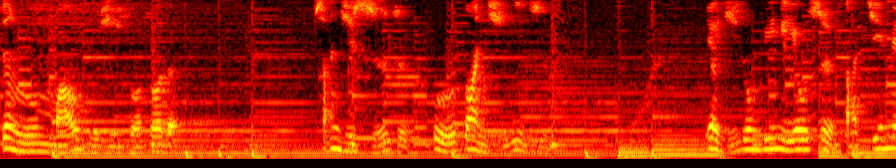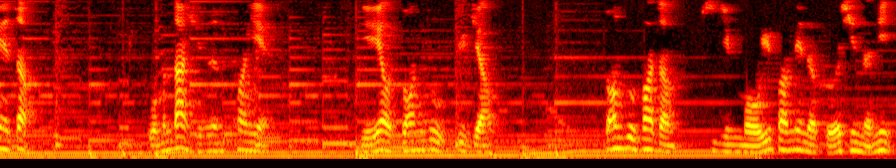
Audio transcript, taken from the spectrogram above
正如毛主席所说的。伤其十指不如断其一指，要集中兵力优势打歼灭战。我们大学生创业也要专注聚焦，专注发展自己某一方面的核心能力，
